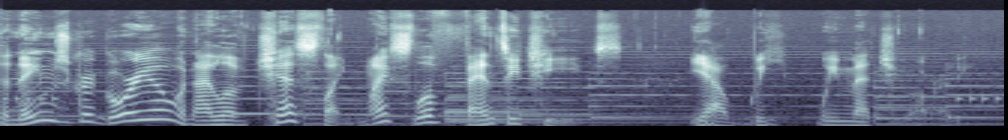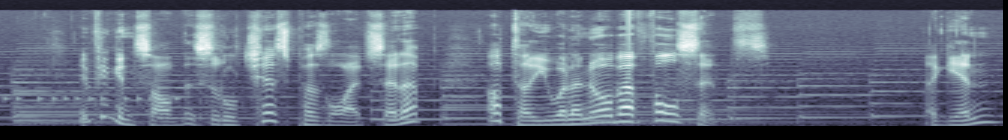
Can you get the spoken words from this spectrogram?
The name's Gregorio, and I love chess like mice love fancy cheese. Yeah, we, we met you already. If you can solve this little chess puzzle I've set up, I'll tell you what I know about Folsense. Again?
